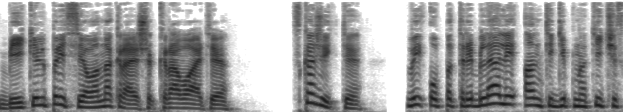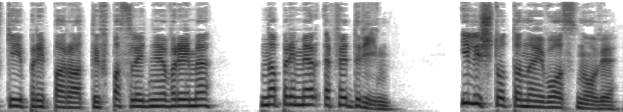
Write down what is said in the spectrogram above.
Бикель присела на краешек кровати. «Скажите, вы употребляли антигипнотические препараты в последнее время? Например, эфедрин? Или что-то на его основе?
